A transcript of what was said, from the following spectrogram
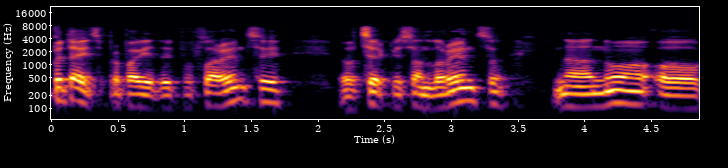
пытается проповедовать во Флоренции, в церкви Сан-Лоренцо, но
